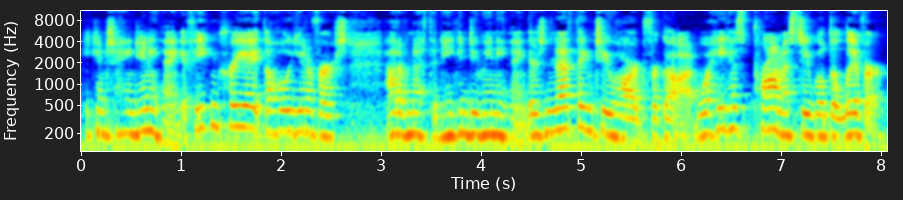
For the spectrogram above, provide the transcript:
He can change anything. If He can create the whole universe out of nothing, He can do anything. There's nothing too hard for God. What He has promised, He will deliver.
